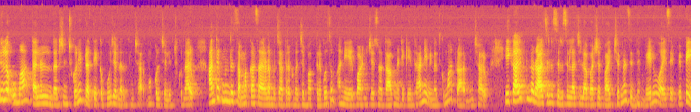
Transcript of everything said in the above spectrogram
తుల ఉమా తల్లులను దర్శించుకొని ప్రత్యేక పూజలు నిర్వహించారు. మొక్కులు చెల్లించుకున్నారు. అంతకుముందు సమ్మక్క సారలమ్మ జాతరకు వచ్చే భక్తుల కోసం అన్ని ఏర్పాట్లు చేసిన తాగునీటి కేంద్రాన్ని వినోద్ కుమార్ ప్రారంభించారు. ఈ కార్యక్రమంలో రాజన్న సిరిసిల్ల జిల్లా Parishad vice chairman Siddam Venu vice MPP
